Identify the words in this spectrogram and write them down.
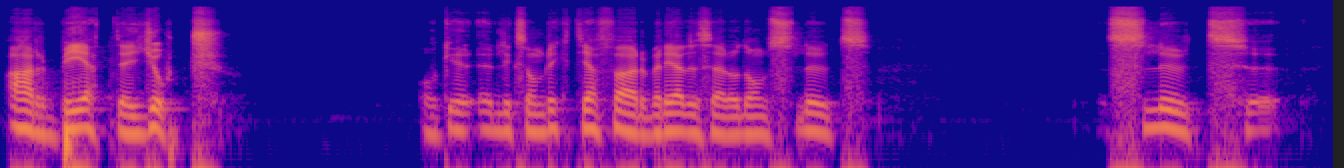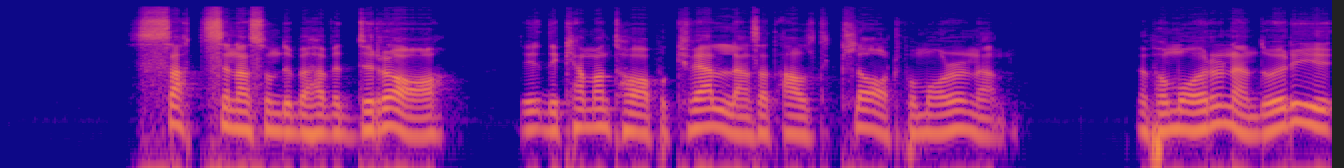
arbete gjort. Och eh, liksom riktiga förberedelser och de sluts... slut, Satserna som du behöver dra, det, det, kan man ta på kvällen så att allt är klart på morgonen. Men på morgonen, då är du ju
